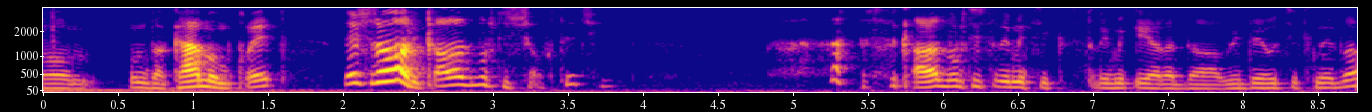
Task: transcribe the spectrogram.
რომ უნდა გამომყვეთ ეს რა არის? კალათბურთის ჩავხთეჩი კალათბურთის სტრიმიც იქ სტრიმი კი არა და ვიდეოც იქნება.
